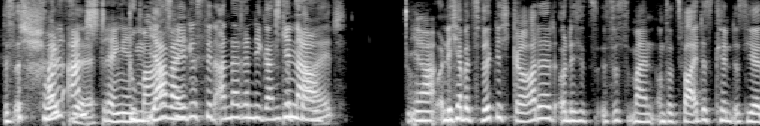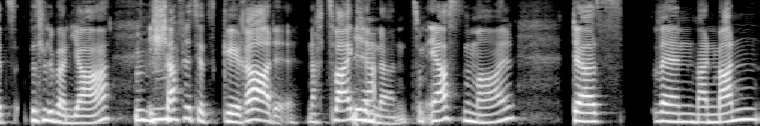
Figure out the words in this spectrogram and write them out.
das ist voll anstrengend. Du maßregelst ja, den anderen die ganze genau. Zeit. Ja. Und ich habe jetzt wirklich gerade, und ich jetzt, es ist mein, unser zweites Kind ist jetzt ein bisschen über ein Jahr. Mhm. Ich schaffe es jetzt gerade, nach zwei ja. Kindern, zum ersten Mal, dass wenn mein Mann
